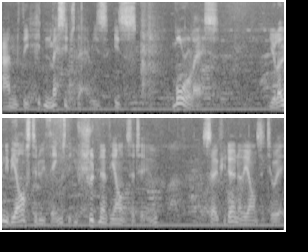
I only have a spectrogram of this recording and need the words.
And the hidden message there is is more or less you'll only be asked to do things that you should know the answer to. So if you don't know the answer to it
